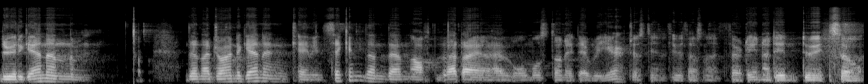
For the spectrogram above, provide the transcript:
do it again. And then I joined again and came in second, and then after that I have almost done it every year. Just in 2013 I didn't do it, so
